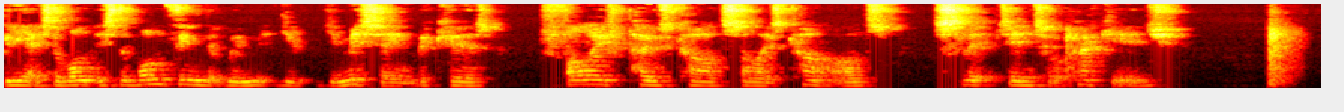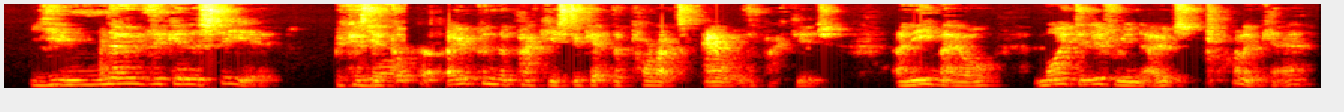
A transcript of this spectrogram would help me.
But yeah, it's the one. It's the one thing that we you, you're missing because five postcard sized cards slipped into a package. You know they're going to see it because they've got to open the package to get the product out of the package. An email, my delivery notes, I don't care.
